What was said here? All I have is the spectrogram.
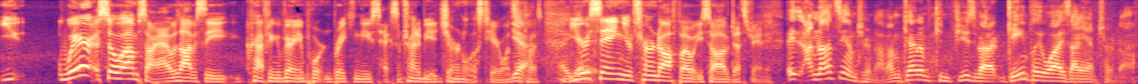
you. Where so I'm sorry, I was obviously crafting a very important breaking news text. I'm trying to be a journalist here once Yeah, or twice. You're it. saying you're turned off by what you saw of Death Stranding. I'm not saying I'm turned off. I'm kind of confused about it. Gameplay wise, I am turned off.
